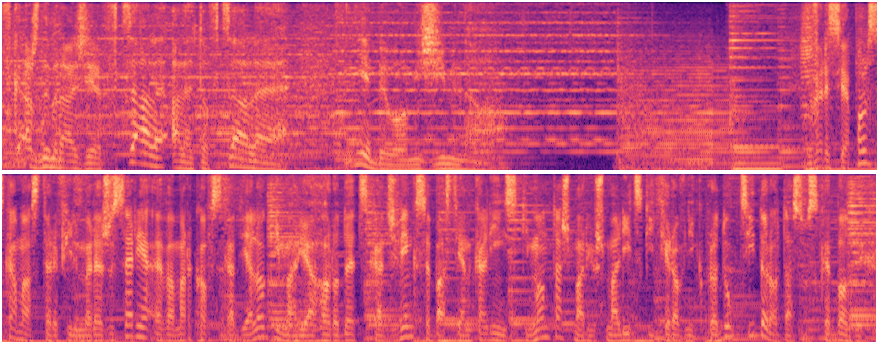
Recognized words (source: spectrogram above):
W każdym razie wcale, ale to wcale nie było mi zimno. Wersja polska, masterfilm, reżyseria Ewa Markowska, dialogi Maria Chorodecka, dźwięk Sebastian Kaliński, montaż Mariusz Malicki, kierownik produkcji Dorota Suske-Bodych.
